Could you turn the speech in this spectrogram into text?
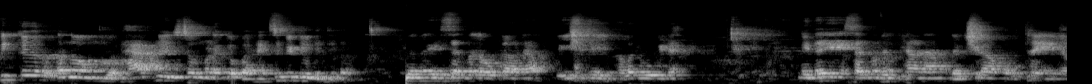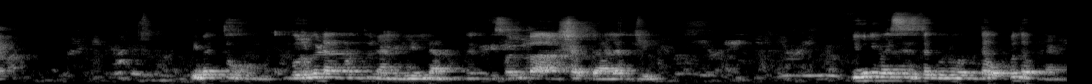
ಕ್ವಿಕ್ಕರ್ ಅನ್ನೋ ಒಂದು ಹ್ಯಾಪ್ನ ಇನ್ಸ್ಟಾಲ್ ಮಾಡಕ್ಕೆ ಒಬ್ಬ ಎಕ್ಸಿಕ್ಯೂಟಿವ್ ನಿಂತಿದ್ದ ನಿಲಯ ಸರ್ವಲೋಕಾನ ಭೀಷ್ಮೇ ನಿದಯ ಸರ್ವದ ಸರ್ವವಿಜ್ಞಾನ ದಕ್ಷಿಣ ನಮಃ ಇವತ್ತು ಗುರುಗಳಾಗಂತೂ ನಾನಿರಲಿಲ್ಲ ನನಗೆ ಸ್ವಲ್ಪ ಶಬ್ದ, ಅಲರ್ಜಿ. ಯೂನಿವರ್ಸ್ ಇಸ್ ಗುರು ಅಂತ ಒಪ್ಪುದವ್ ನಾನು.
